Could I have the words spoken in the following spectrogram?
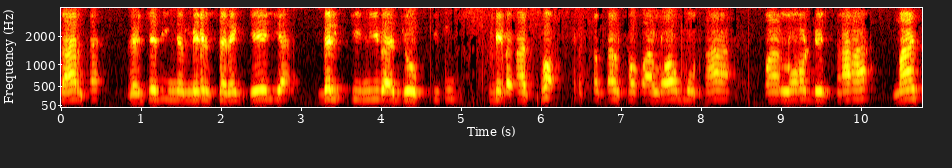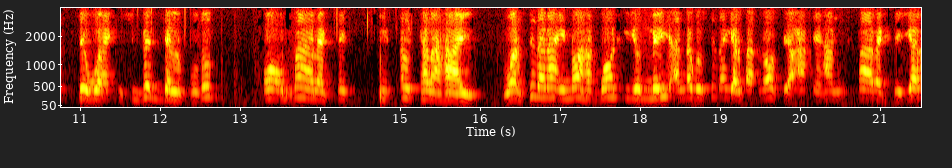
saarta rajadiina meel sare geeya dalkiinii baa joogtiin dhibaato kasta dalka waa loo mutaa waa loo dhintaa maanta waa isbeddel fudud oo maaragtay dalka lahaay war sidanaa inoo habboon iyo may annagu sidan yar baa noo fiican han maaragtay yar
